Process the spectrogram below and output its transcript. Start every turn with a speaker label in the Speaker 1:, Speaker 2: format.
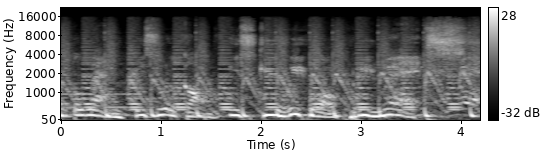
Speaker 1: Gentlemen, please welcome Iski Reveal Remix.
